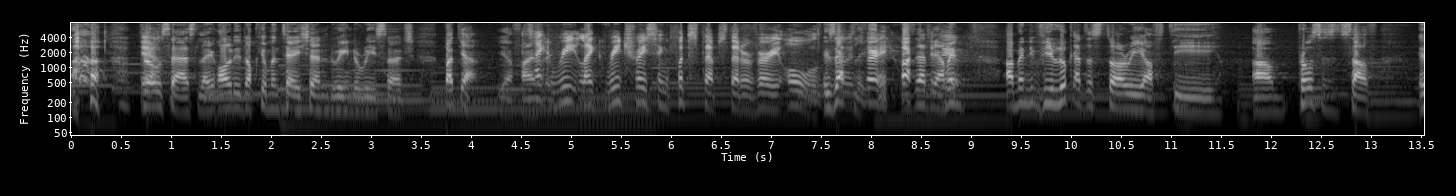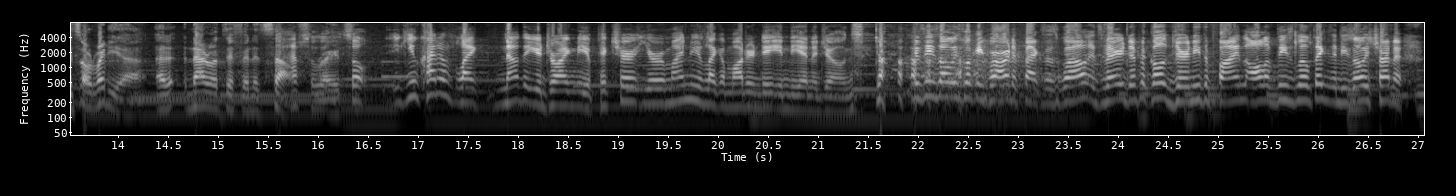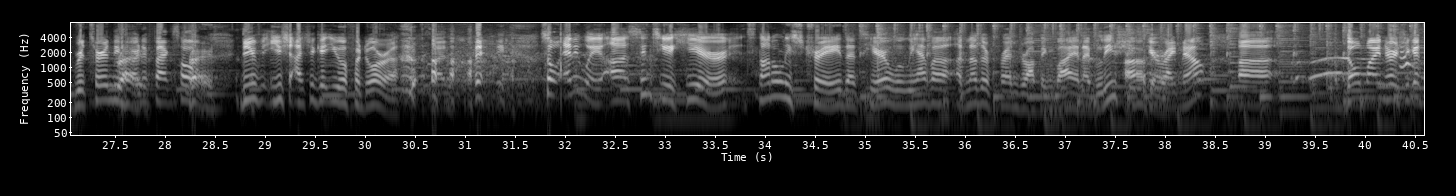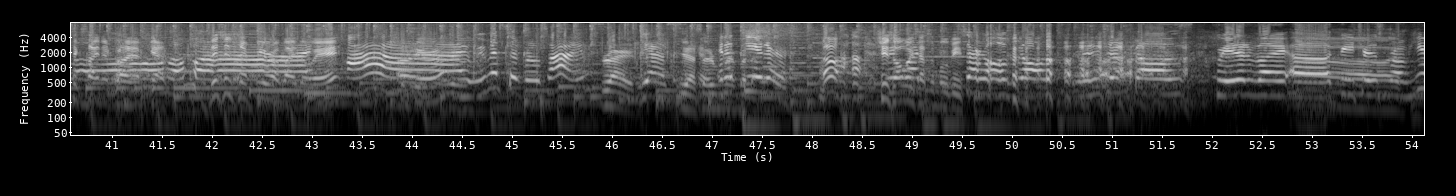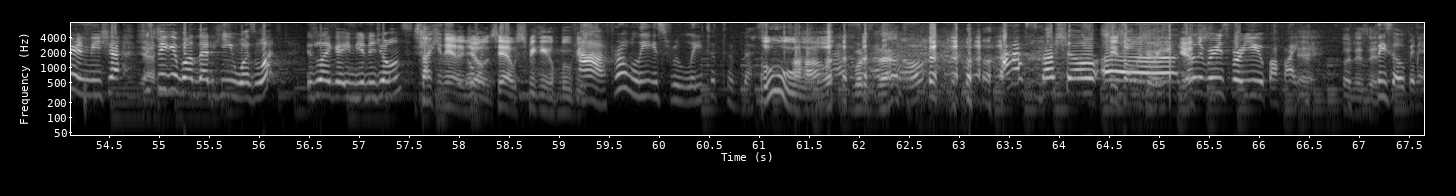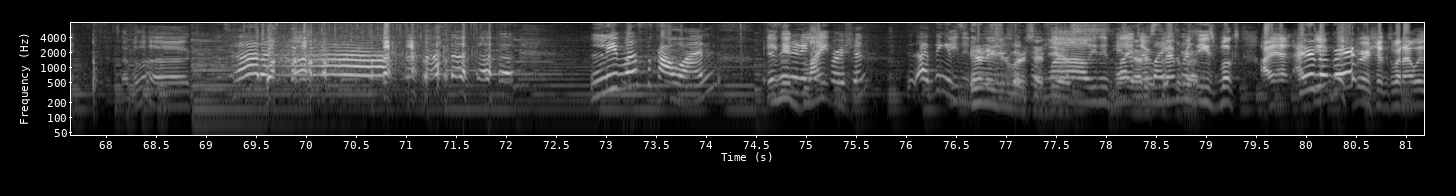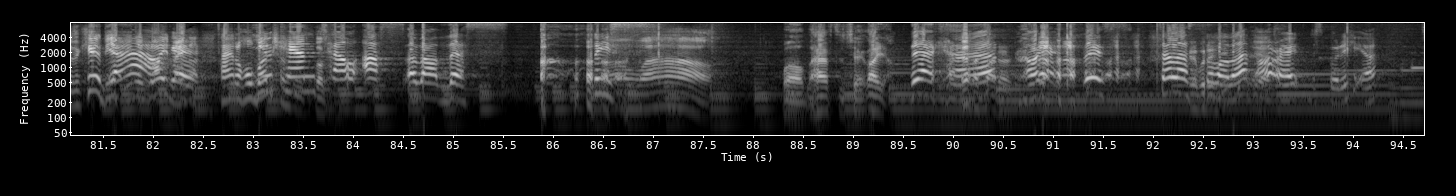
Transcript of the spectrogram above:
process, like all the documentation, doing the research. But yeah, yeah, It's finally. like re, like retracing footsteps that are very old. So Exactly. it's very hard exactly. I do. mean, I mean, if you look at the story of the um, process itself, it's already a, a narrative in itself. Absolutely. Right? So you kind of like now that you're drawing me a picture, you remind me of like a modern day Indiana Jones because he's always looking for artifacts as well. It's very difficult journey to find all of these little things, and he's always trying to return these Right, artifacts home. right. Do you? you sh- I should get you a fedora. by the way. so anyway, uh, since you're here, it's not only Stray that's here. We we have a, another friend dropping by, and I believe she's Okay. here right now. Uh, don't mind her; she gets excited when I have guests. This is Shafira, by the way. Hi. Hi. We met several times. Right. Yes. Yes, I remember. In a theater. Oh, she's We always at the movies. Several films, Indonesian films created by uh, creators from here in Indonesia. Yes. She's speaking about that he was what? It's like a Indiana Jones. It's like Indiana Jones. Yeah, speaking of movies. Ah, probably it's related to that. Ooh. I have What is that? special- I have special uh, deliveries for you, Papa. Okay, what is it? Please open it. Let's have a look. Ta-da! Lima Sekawan. This is Enid Indonesian Blyton. version. I think it's Indonesian version, yes. Wow, you did light. I is the remember one. these books. I had I You had English remember? versions when I was a kid. Yeah, you did Yeah, okay. I, I had a whole bunch you of can these books. tell us about this. Please. Oh, Wow. Well, I have to check. Oh, yeah. Yeah, can. Okay, please tell us Yeah, about that. Yeah. All right, just put it here.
